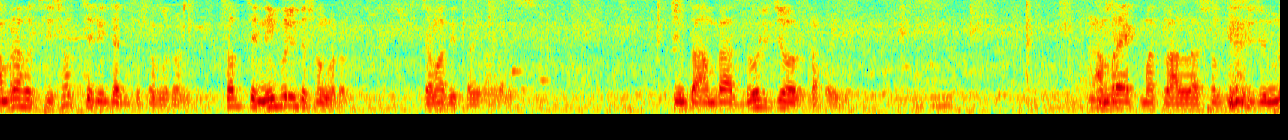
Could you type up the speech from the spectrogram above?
আমরা হচ্ছি সবচেয়ে নির্যাতিত সংগঠন সবচেয়ে নিপীড়িত সংগঠন জামাত ইসলামী বাংলাদেশ। কিন্তু আমরা ধৈর্যটা হইনি আমরা একমাত্র আল্লাহর সন্তুষ্টির জন্য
